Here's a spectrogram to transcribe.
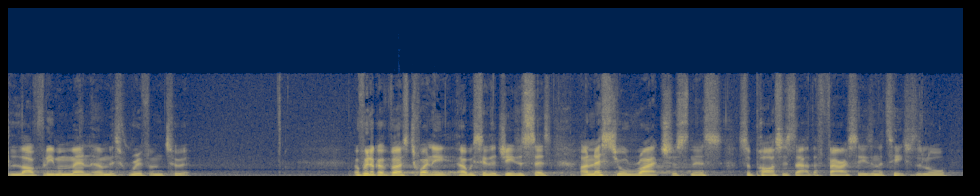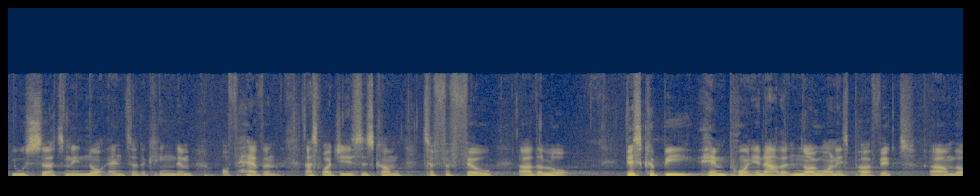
lovely momentum, this rhythm to it. If we look at verse 20, uh, we see that Jesus says, Unless your righteousness surpasses that of the Pharisees and the teachers of the law, you will certainly not enter the kingdom of heaven. That's why Jesus has come to fulfill uh, the law. This could be him pointing out that no one is perfect, um, that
